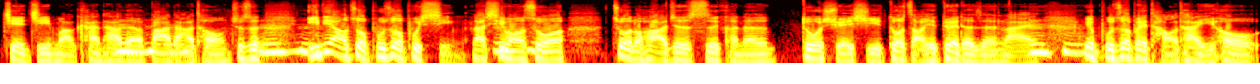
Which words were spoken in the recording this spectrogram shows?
借机嘛，看他的八达通，就是一定要做，不做不行。那希望说做的话，就是可能多学习，多找一些对的人来，因为不做被淘汰以后，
